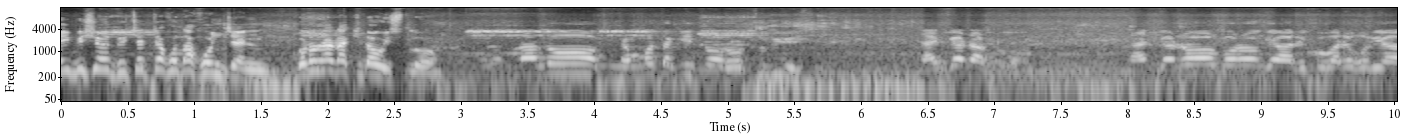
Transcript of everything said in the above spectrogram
এই বিষয়ে দুই চারটা কথা শুনছেন ঘটনাটা কিতা হয়েছিল আমরা তো ক্যাম্পত থাকি তো রোড চুরি হয়েছে নাইট গার্ড আর নাইট গার্ডর বড় গিয়া রিকভারি করিয়া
